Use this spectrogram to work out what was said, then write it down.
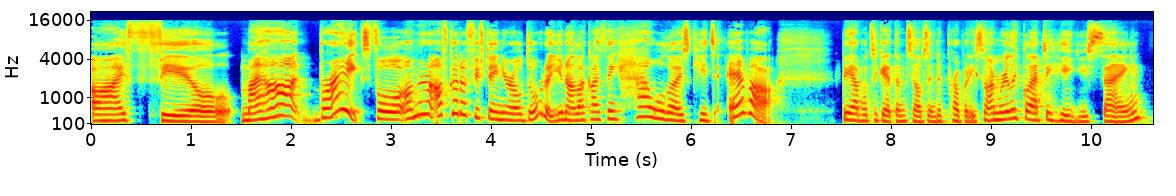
I feel my heart breaks for I mean, I've got a 15-year-old daughter, you know, like I think how will those kids ever be able to get themselves into property? So I'm really glad to hear you saying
